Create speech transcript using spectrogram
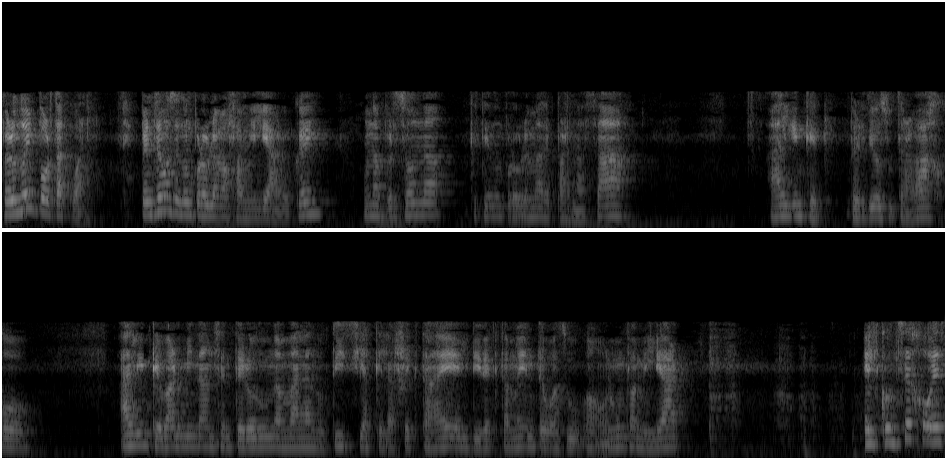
Pero no importa cuál. Pensemos en un problema familiar, ¿ok? Una persona que tiene un problema de parnasá, alguien que perdió su trabajo, alguien que Barminan se enteró de una mala noticia que le afecta a él directamente o a, su, a algún familiar. El consejo es,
